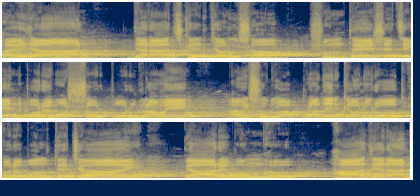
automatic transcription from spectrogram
ভাইজান, যারা আজকের জলসা শুনতে এসেছেন পরমেশ্বরপুর গ্রামে, আমি শুধু আপনাদেরকে অনুরোধ করে বলতে চাই প্যারে বন্ধু হাজরান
